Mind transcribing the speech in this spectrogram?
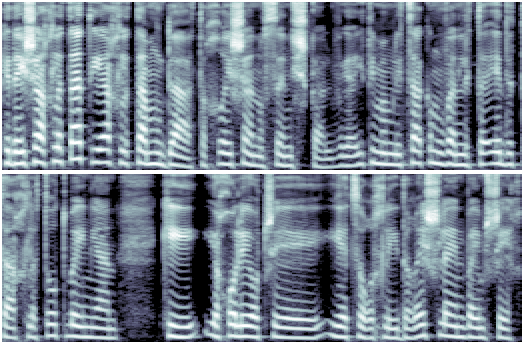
כדי שההחלטה תהיה החלטה מודעת אחרי שהנושא נשקל, והייתי ממליצה כמובן לתעד את ההחלטות בעניין, כי יכול להיות שיהיה צורך להידרש להן בהמשך.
